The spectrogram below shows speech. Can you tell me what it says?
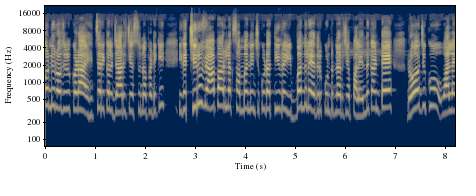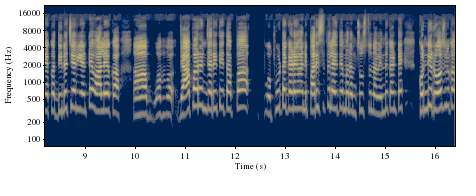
కొన్ని రోజులు కూడా హెచ్చరికలు జారీ చేస్తున్నప్పటికీ ఇక చిరు వ్యాపారులకు సంబంధించి కూడా తీవ్ర ఇబ్బందులు ఎదుర్కొంటున్నారు చెప్పాలి. ఎందుకంటే రోజుకు వాళ్ళ యొక్క దినచర్య అంటే వాళ్ళ యొక్క ఆ, వ్యాపారం జరిగితే తప్ప పూట గడవని పరిస్థితులు అయితే మనం చూస్తున్నాం. ఎందుకంటే కొన్ని రోజులుగా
